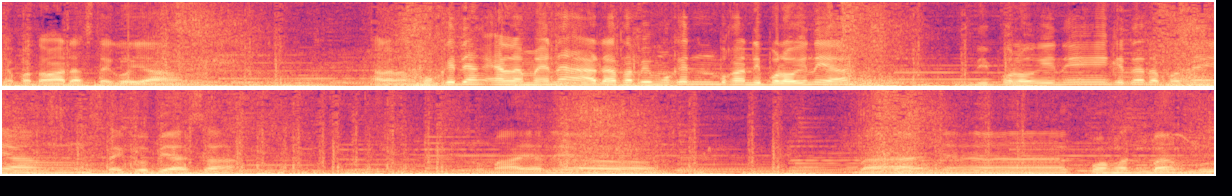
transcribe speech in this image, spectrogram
Siapa tahu ada stego yang. Mungkin yang elemennya ada tapi mungkin bukan di pulau ini ya Di pulau ini kita dapatnya yang stego biasa Lumayan ya Banyak pohon bambu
